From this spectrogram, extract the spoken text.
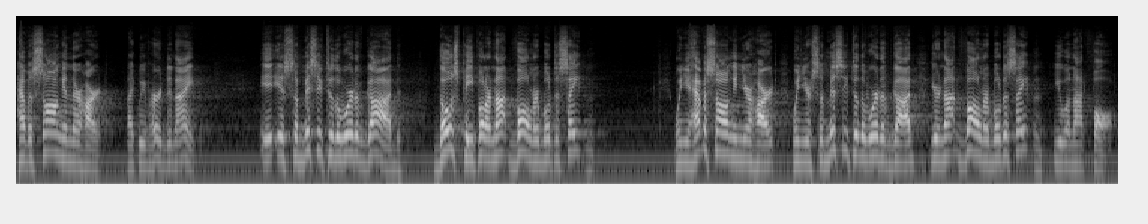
have a song in their heart, like we've heard tonight. It is submissive to the Word of God. Those people are not vulnerable to Satan. When you have a song in your heart, when you're submissive to the Word of God, you're not vulnerable to Satan. You will not fall.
